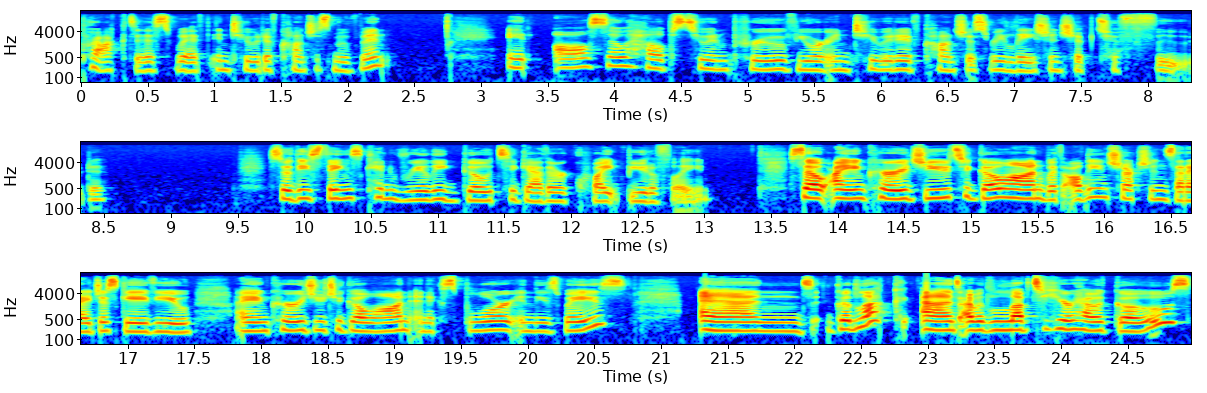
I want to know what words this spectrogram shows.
practice with intuitive conscious movement, it also helps to improve your intuitive conscious relationship to food. So these things can really go together quite beautifully. So I encourage you to go on with all the instructions that I just gave you. I encourage you to go on and explore in these ways. And good luck. And I would love to hear how it goes.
